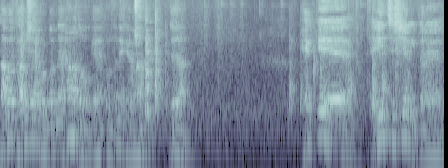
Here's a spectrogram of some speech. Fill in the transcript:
나머지 다음 시간에 볼 건데 하나만 더 볼게. 그럼 끝낼게요. 하나. 얘들아. 100개의 HCl이 있더래.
